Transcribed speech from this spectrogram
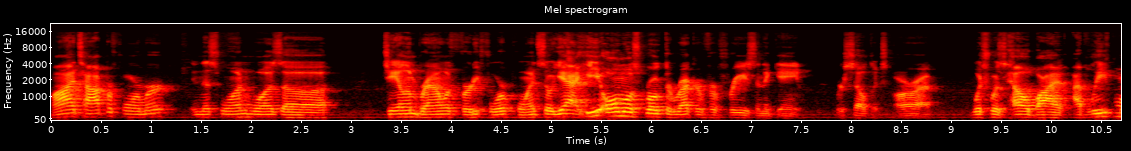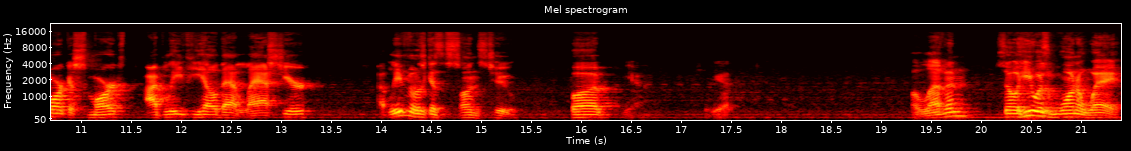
My top performer in this one was uh Jaylen Brown with 34 points. So yeah, he almost broke the record for freeze in a game for Celtics. All right. Which was held by I believe Marcus Smart. I believe he held that last year. I believe it was against the Suns too. But yeah. So yeah. 11 so he was one away,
